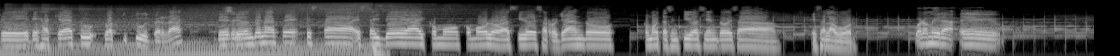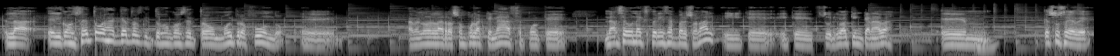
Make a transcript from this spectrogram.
de, de hackear tu, tu actitud, ¿verdad? De, dónde nace esta, esta idea y cómo, cómo lo has ido desarrollando? ¿Cómo te has sentido haciendo esa, esa labor? Bueno, mira, eh, la, el concepto de actitud es un concepto muy profundo. Eh, a menos la razón por la que nace, porque nace una experiencia personal y que, y que surgió aquí en Canadá. Em, ¿Qué sucede?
